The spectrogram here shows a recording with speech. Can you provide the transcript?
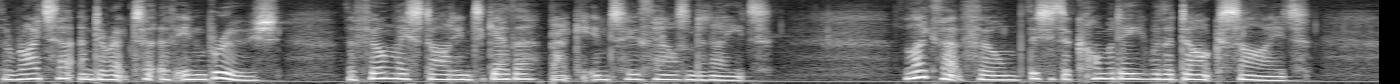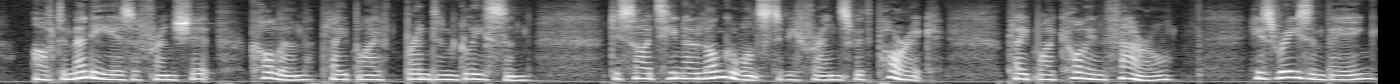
the writer and director of In Bruges, the film they starred in together back in 2008. Like that film, this is a comedy with a dark side. After many years of friendship, Colin, played by Brendan Gleeson, decides he no longer wants to be friends with Pádraic, played by Colin Farrell, his reason being,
